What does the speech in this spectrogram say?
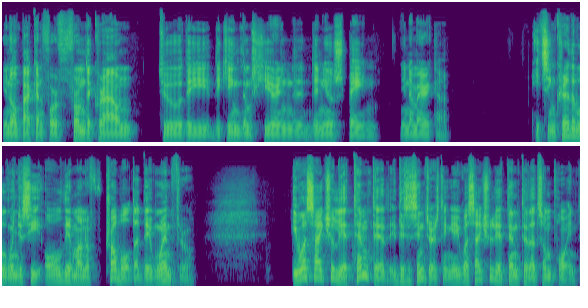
you know, back and forth from the crown to the, the kingdoms here in the, the New Spain in America. It's incredible when you see all the amount of trouble that they went through. It was actually attempted, this is interesting, it was actually attempted at some point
